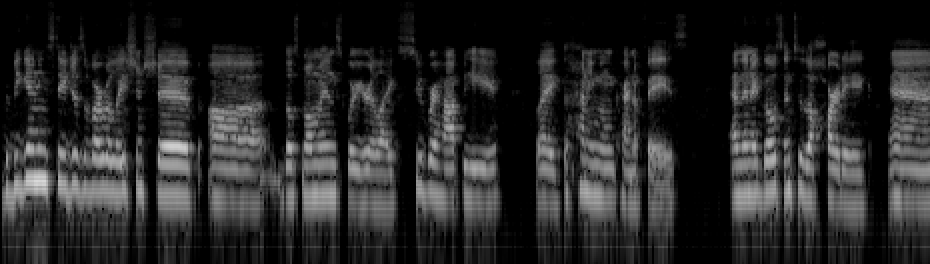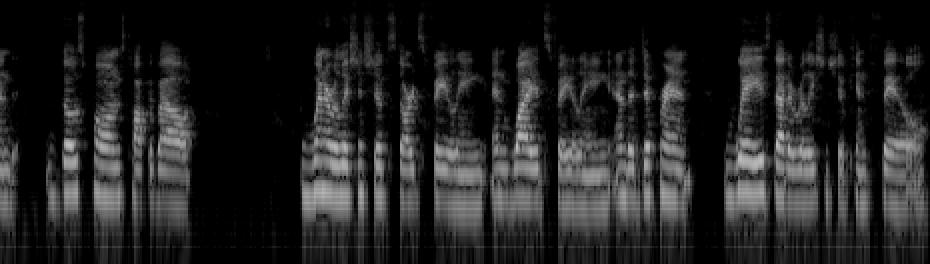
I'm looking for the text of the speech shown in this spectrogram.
the beginning stages of our relationship, uh, those moments where you're like super happy, like the honeymoon kind of phase. And then it goes into the heartache. And those poems talk about when a relationship starts failing and why it's failing and the different ways that a relationship can fail.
